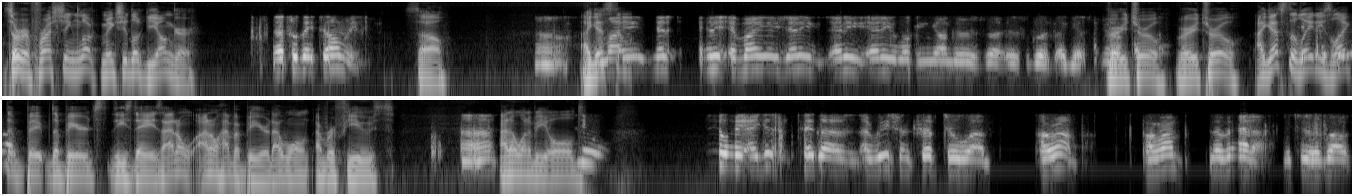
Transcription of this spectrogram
It's a refreshing look. Makes you look younger. That's what they tell me. So Uh, I guess my age, any, at my age, any any any looking younger is uh, is good. I guess. You very know? true. Very true. I guess the ladies like the the beards these days. I don't. I don't have a beard. I won't. I refuse. Uh-huh. I don't want to be old. Anyway, I just took a, a recent trip to uh, Pahrump, Pahrump, Nevada, which is about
